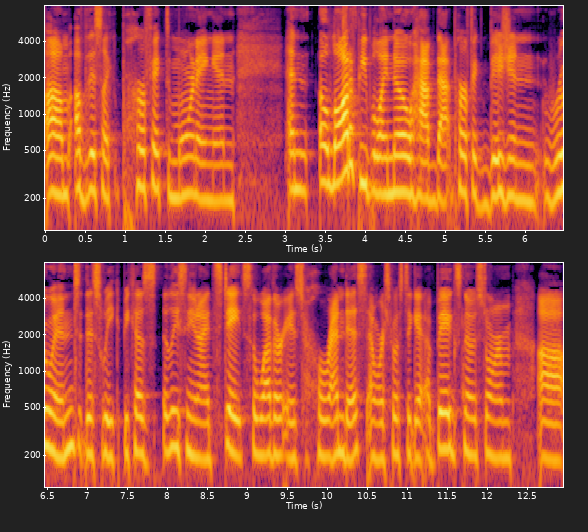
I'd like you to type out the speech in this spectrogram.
um, of this like perfect morning and and a lot of people I know have that perfect vision ruined this week because, at least in the United States, the weather is horrendous and we're supposed to get a big snowstorm. Uh,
